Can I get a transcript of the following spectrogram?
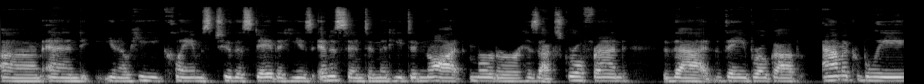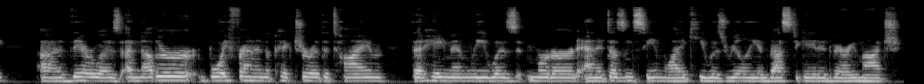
Um, and, you know, he claims to this day that he is innocent and that he did not murder his ex girlfriend. that they broke up amicably. Uh, there was another boyfriend in the picture at the time that Hae Min Lee was murdered, and it doesn't seem like he was really investigated very much.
